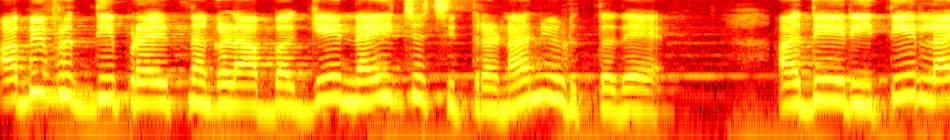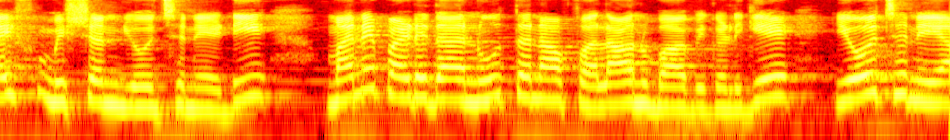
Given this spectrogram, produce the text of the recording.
ಅಭಿವೃದ್ಧಿ ಪ್ರಯತ್ನಗಳ ಬಗ್ಗೆ ನೈಜ ಚಿತ್ರಣ ನೀಡುತ್ತದೆ. ಅದೇ ರೀತಿ ಲೈಫ್ ಮಿಷನ್ ಯೋಜನೆಯಡಿ ಮನೆ ಪಡೆದ ನೂತನ ಫಲಾನುಭವಿಗಳಿಗೆ ಯೋಜನೆಯ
